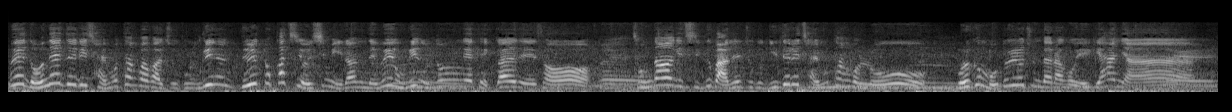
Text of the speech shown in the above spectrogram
왜 너네들이 잘못한 거 가지고 우리는 늘 똑같이 열심히 일하는데 왜 우리 음. 노동의 대가에 대해서 네. 정당하게 지급 안 해주고 니들이 잘못한 걸로 음. 월급 못 올려준다라고 얘기하냐 네.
